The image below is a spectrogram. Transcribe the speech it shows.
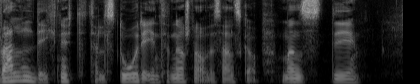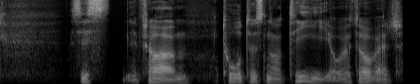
veldig knyttet til store internasjonale selskap, mens de sist, fra 2010 og utover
